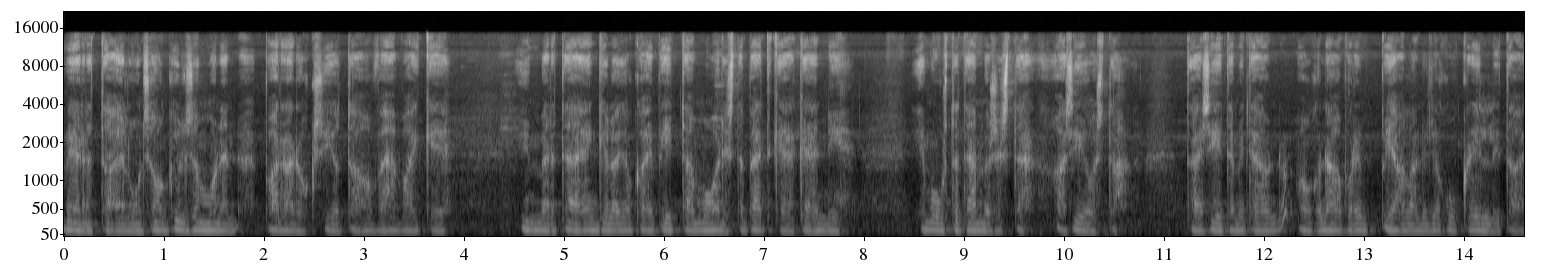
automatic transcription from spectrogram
vertailuun. Se on kyllä semmoinen paradoksi, jota on vähän vaikea ymmärtää henkilö, joka ei piittaa muodista pätkääkään niin, ja muusta tämmöisestä asioista tai siitä, mitä on, onko naapurin pihalla nyt joku grilli tai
